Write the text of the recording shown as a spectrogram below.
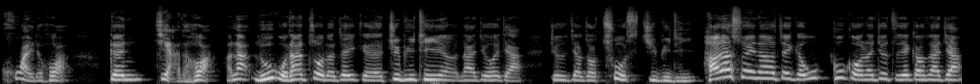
坏的话。跟假的话啊，那如果他做的这个 GPT 呢，那就会讲就是叫做 Truth GPT。好了，所以呢，这个 Google 呢就直接告诉大家，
